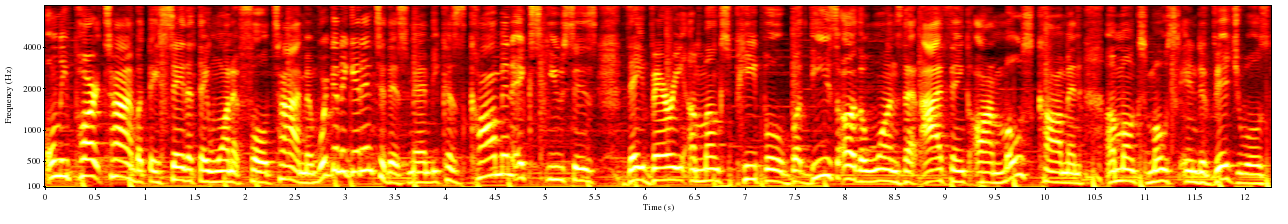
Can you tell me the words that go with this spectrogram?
only part time, but they say that they want it full time. And we're going to get into this, man, because common excuses, they vary amongst people, but these are the ones that I think are most common amongst most individuals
